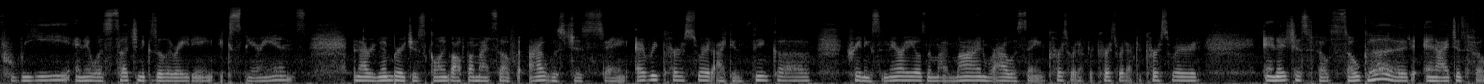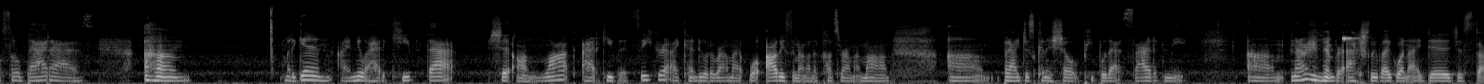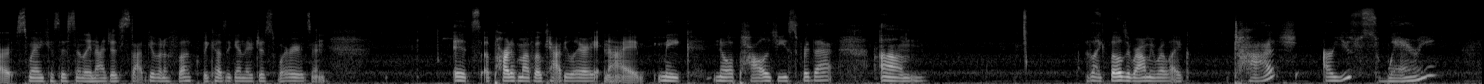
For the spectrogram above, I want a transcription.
free and it was such an exhilarating experience. And I remember just going off by myself and I was just saying every curse word I can think of, creating scenarios in my mind where I was saying curse word after curse word after curse word. And it just felt so good and I just felt so badass. Um, but again, I knew I had to keep that shit on lock. I had to keep it secret. I couldn't do it around my well, obviously I'm not gonna cuss around my mom. Um, but I just couldn't show people that side of me. Um, and I remember actually like when I did just start swearing consistently and I just stopped giving a fuck because again they're just words and it's a part of my vocabulary and I make no apologies for that. Um, like those around me were like, Tosh, are you swearing?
